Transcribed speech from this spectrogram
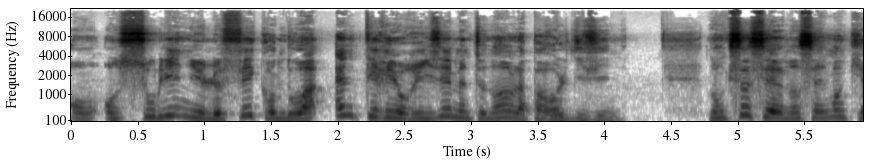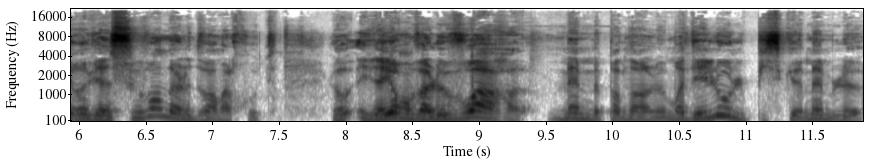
on, souligne le fait qu'on doit intérioriser maintenant la parole divine. Donc ça, c'est un enseignement qui revient souvent dans le Dvar Malchut. Et d'ailleurs, on va le voir même pendant le mois d'Elul, puisque même le,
